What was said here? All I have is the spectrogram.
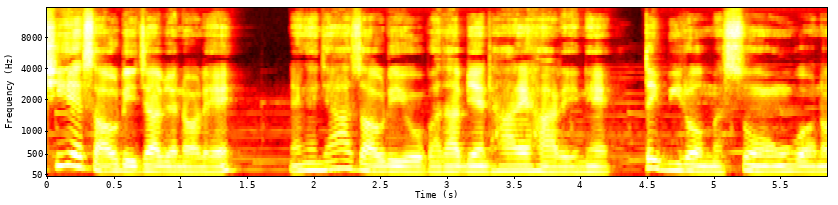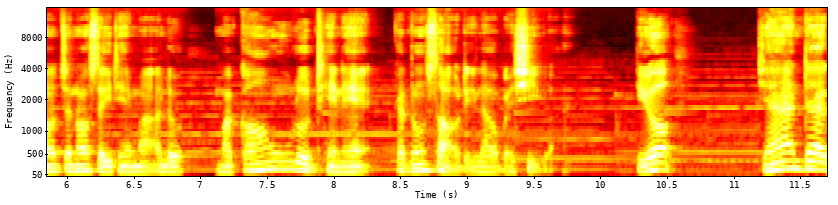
ရှိတဲ့စာအုပ်တွေကြပြန်တော့လေနိုင်ငံခြားအစာအုပ်တွေကိုဘာသာပြန်ထားတဲ့ဟာတွေနဲ့တိတ်ပြီးတော့မစွန်ဘူးပေါ့နော်ကျွန်တော်စိတ်ထဲမှာအဲ့လိုမကောင်းဘူးလို့ထင်တဲ့ကတ်တွန်းစာအုပ်တွေလောက်ပဲရှိပါတယ်ဒီတော့ရန်အတက်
